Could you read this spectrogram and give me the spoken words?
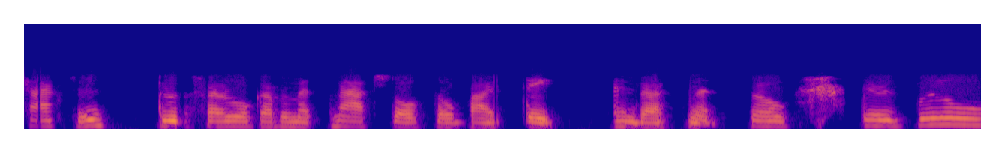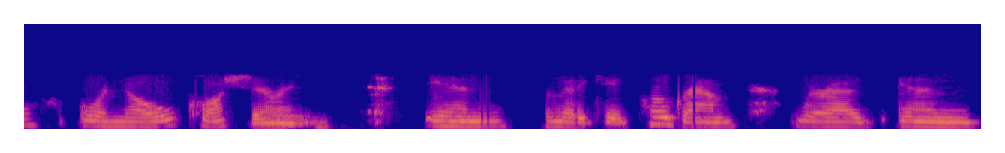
taxes through the federal government, matched also by state investment. So there's little or no cost sharing in the Medicaid program, whereas in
